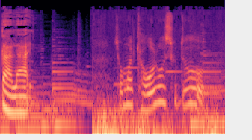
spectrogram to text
tả lại. 정말 겨울 호수도 굉장히 아름답고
